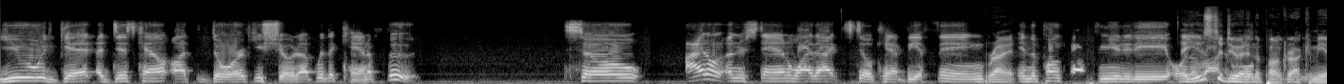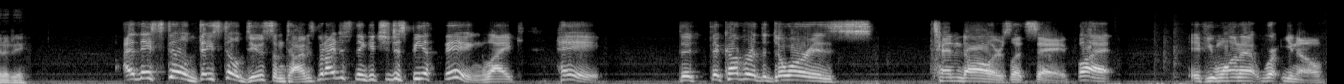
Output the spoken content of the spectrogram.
you would get a discount at the door if you showed up with a can of food. So I don't understand why that still can't be a thing Right. in the punk rock community or They the used to do it in the punk rock community. I, uh, they still they still do sometimes, but I just think it should just be a thing. Like, hey, the the cover at the door is ten dollars, let's say, but if you want to, you know,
